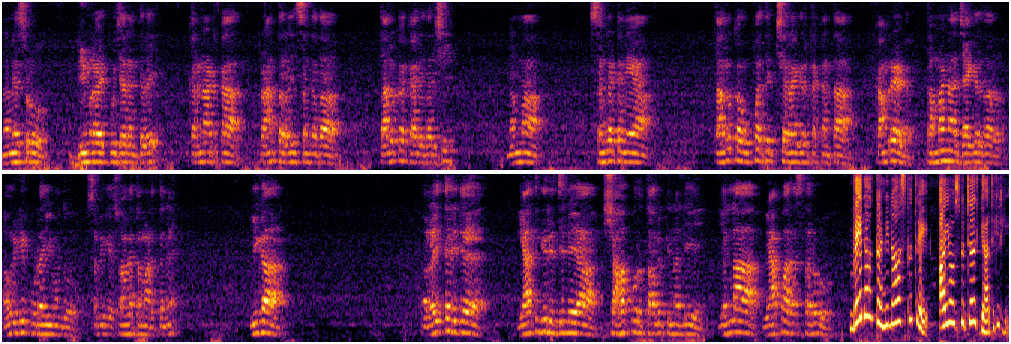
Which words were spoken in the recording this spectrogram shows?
ನನ್ನ ಹೆಸರು ಭೀಮರಾಯ್ ಪೂಜಾರಿ ಅಂತೇಳಿ. ಕರ್ನಾಟಕ ಪ್ರಾಂತ ರೈತ ಸಂಘದ ತಾಲೂಕಾ ಕಾರ್ಯದರ್ಶಿ. ನಮ್ಮ ಸಂಘಟನೆಯ ತಾಲೂಕಾ ಉಪಾಧ್ಯಕ್ಷರಾಗಿರ್ತಕ್ಕಂಥ ಕಾಮ್ರೇಡ್ ತಮ್ಮಣ್ಣ ಜಾಗೀರ್ದಾರ್ ಅವರಿಗೆ ಕೂಡ ಈ ಒಂದು ಸಭೆಗೆ ಸ್ವಾಗತ ಮಾಡುತ್ತೇನೆ. ಈಗ ರೈತರಿಗೆ ಯಾದಗಿರಿ ಜಿಲ್ಲೆಯ ಶಹಾಪುರ ತಾಲೂಕಿನಲ್ಲಿ ಎಲ್ಲ ವ್ಯಾಪಾರಸ್ಥರು ವೇದ ಕಣ್ಣಿನ ಆಸ್ಪತ್ರೆ, eye hospital Yadgiri.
